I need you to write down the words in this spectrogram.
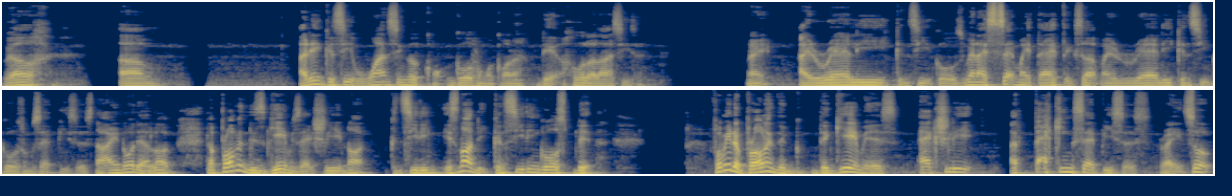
Well, um, I didn't concede one single goal from a corner the whole of last season. Right? I rarely concede goals. When I set my tactics up, I rarely concede goals from set pieces. Now I know there are a lot. The problem in this game is actually not conceding. It's not the conceding goals bit. For me, the problem in the the game is actually attacking set pieces. Right. So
